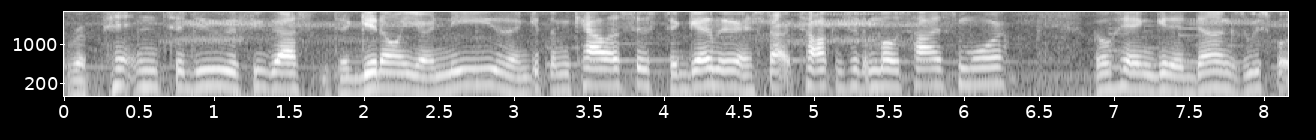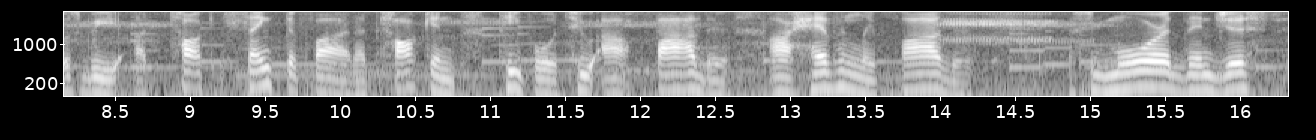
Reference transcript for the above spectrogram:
repenting to do, if you got to get on your knees and get them calluses together and start talking to the Most High some more go ahead and get it done because we're supposed to be a talk sanctified, a talking people to our Father, our Heavenly Father. It's more than just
